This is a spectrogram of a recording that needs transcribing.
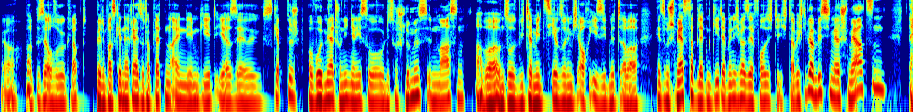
ja, hat bisher auch so geklappt. Bin, was generell so Tabletten einnehmen geht, eher sehr skeptisch, obwohl Melatonin ja nicht so, nicht so schlimm ist in Maßen. Aber und so Vitamin C und so nehme ich auch easy mit. Aber wenn es um Schmerztabletten geht, da bin ich mal sehr vorsichtig. Da habe ich lieber ein bisschen mehr Schmerzen.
